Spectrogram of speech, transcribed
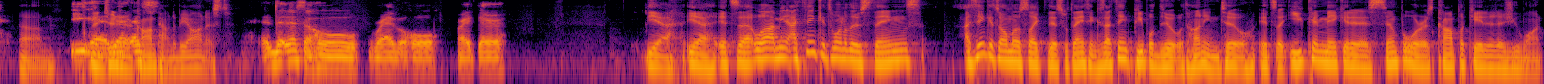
um, yeah, than tuning a compound, to be honest. That's a whole rabbit hole right there. Yeah, yeah. It's uh, well, I mean, I think it's one of those things. I think it's almost like this with anything because I think people do it with hunting too. It's like you can make it as simple or as complicated as you want.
